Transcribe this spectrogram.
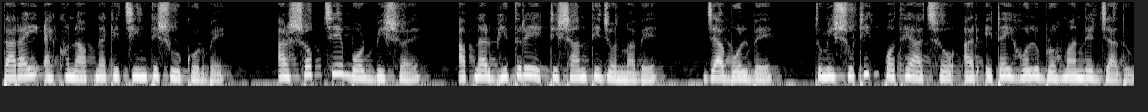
তারাই এখন আপনাকে চিনতে শুরু করবে। আর সবচেয়ে বড় বিষয়, আপনার ভিতরে একটি শান্তি জন্মাবে, যা বলবে তুমি সঠিক পথে আছো আর এটাই হল ব্রহ্মাণ্ডের জাদু।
